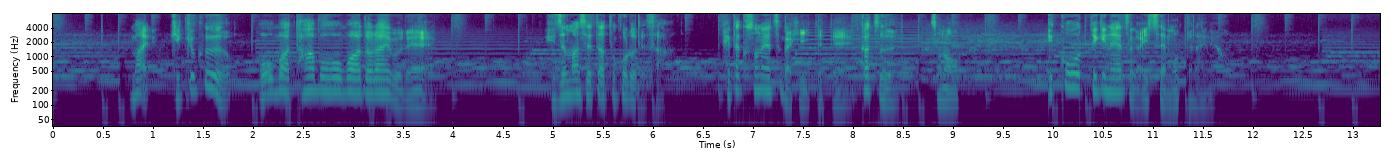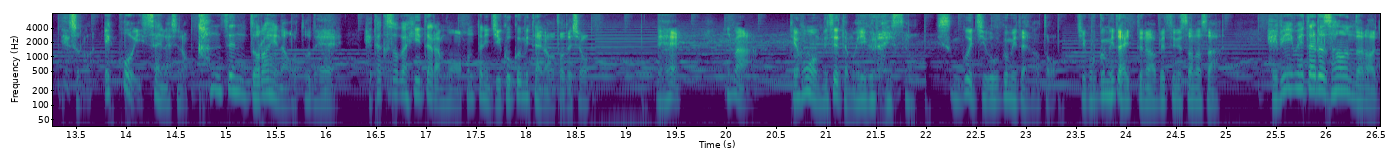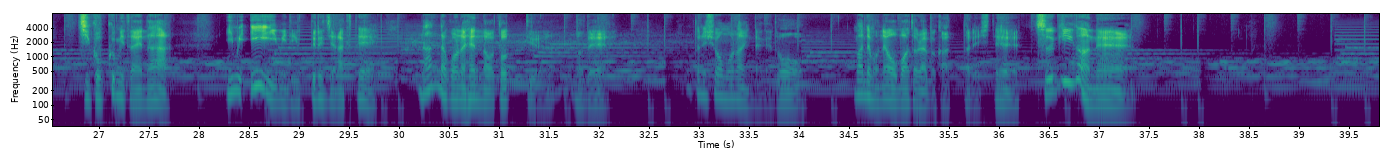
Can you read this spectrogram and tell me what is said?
まあ結局、オーバー、ターボオーバードライブで歪ませたところでさ、下手くそなやつが弾いてて、かつ、その、エコー的なやつが一切持ってないのよ。で、そのエコー一切なしの完全ドライな音で、下手くそが弾いたらもう本当に地獄みたいな音でしょ。で、今、手本を見せてもいいぐらいですよ。すんごい地獄みたいな音。地獄みたいってのは別にそのさ、ヘビーメタルサウンドの地獄みたいな、意味、いい意味で言ってるんじゃなくて、なんだこの変な音っていうので、本当にしょうもないんだけど、まあでもね、オーバードライブ買ったりして、次がね、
